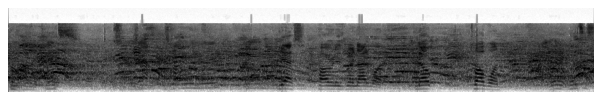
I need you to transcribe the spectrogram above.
Come on, I can't. Is that is Halloween winning? Yes, Harwin is winning 9 1. Nope, 12 1. Wait, what's this?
